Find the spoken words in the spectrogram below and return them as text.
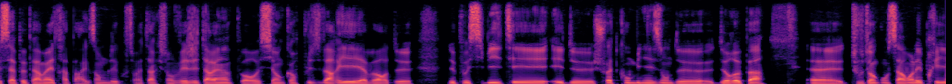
ça peut permettre à par exemple des consommateurs qui sont végétariens de pouvoir aussi encore plus varier et avoir de, de possibilités et de choix de combinaisons de, de repas, tout en conservant les prix,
